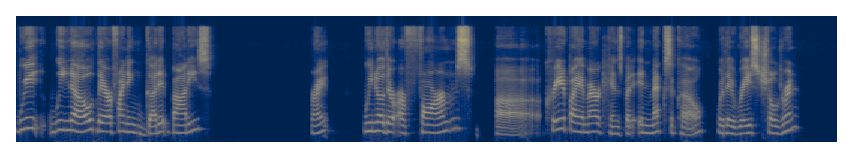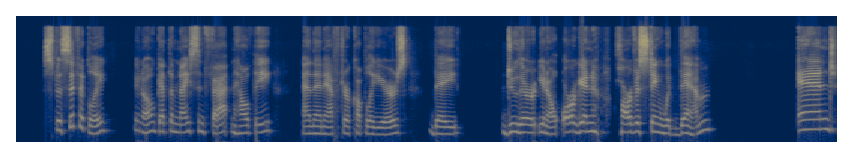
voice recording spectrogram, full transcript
We we know they are finding gutted bodies, right? We know there are farms uh, created by Americans, but in Mexico where they raise children, specifically, you know, get them nice and fat and healthy, and then after a couple of years, they do their, you know, organ harvesting with them. And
